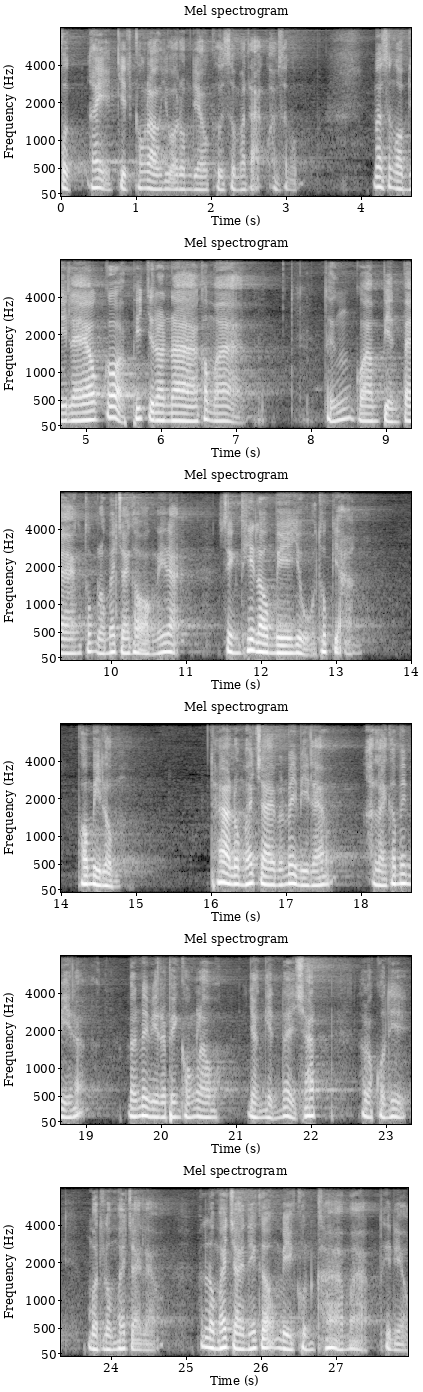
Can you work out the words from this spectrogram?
ฝึกให้จิตของเราอยู่อารมณ์เดียวคือสมถะความสงบ เมื่อสงบดีแล้วก็พิจารณาเข้ามา ถึงความเปลี่ยนแปลงทุกลมหายใจเข้าออกนี้แหละสิ่งที่เรามีอยู่ทุกอย่าง เพราะมีลม ถ้าลมหายใจมันไม่มีแล้ว อะไรก็ไม่มีแล้วมันไม่มีอะไรเป็นของเราอย่างเห็นได้ชัดสำหรับคนที่หมดลมหายใจแล้วลมหายใจนี้ก็มีคุณค่ามากทีเดียว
